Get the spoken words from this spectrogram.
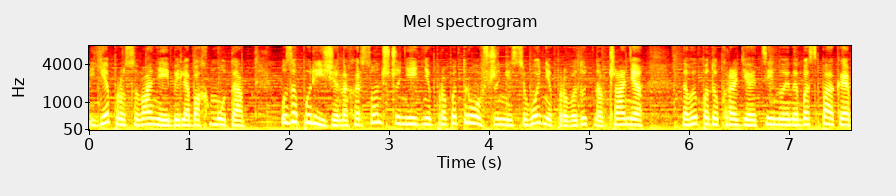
Є просування і біля Бахмута. У Запоріжжі на Херсонщині і Дніпропетровщині сьогодні проведуть навчання на випадок радіаційної небезпеки.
